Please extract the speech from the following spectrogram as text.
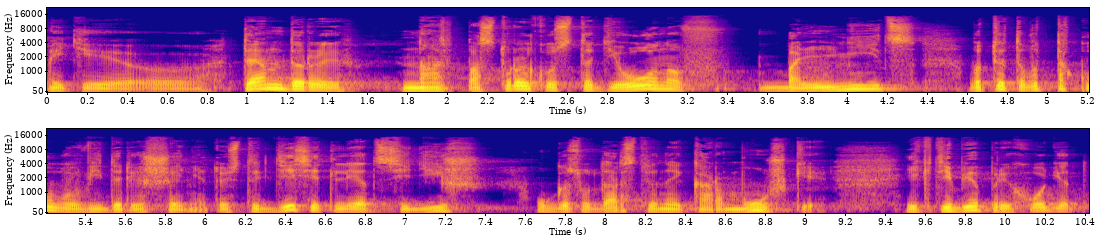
эти э, тендеры на постройку стадионов, больниц, вот это вот такого вида решения. То есть ты 10 лет сидишь у государственной кормушки, и к тебе приходят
